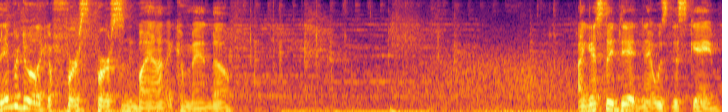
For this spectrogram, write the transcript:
They ever do like a first-person Bionic Commando? I guess they did, and it was this game.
